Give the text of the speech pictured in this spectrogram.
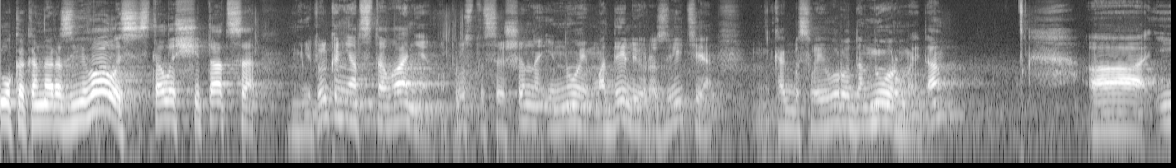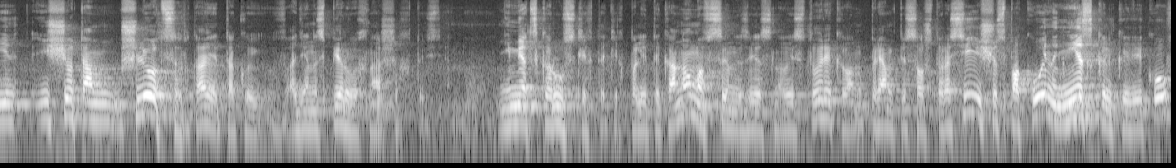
то, как она развивалась, стало считаться не только не отставанием, а просто совершенно иной моделью развития, как бы своего рода нормой, да. А, и еще там Шлёцер, да, такой один из первых наших, то есть немецко-русских таких политэкономов, сын известного историка, он прям писал, что Россия еще спокойно несколько веков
